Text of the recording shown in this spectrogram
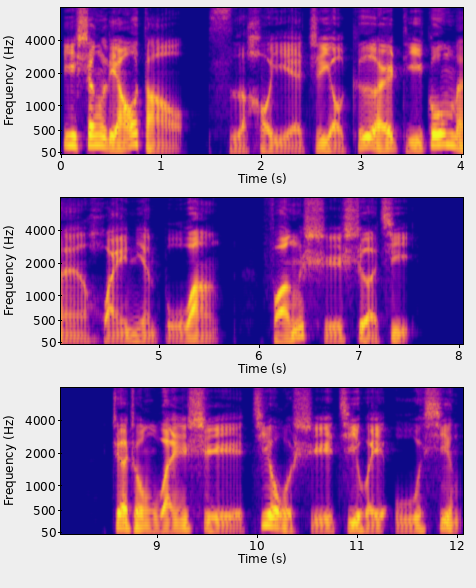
一生潦倒，死后也只有歌儿狄公们怀念不忘，逢时设计。这种文士旧时即为无姓，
